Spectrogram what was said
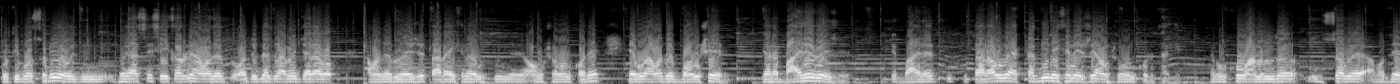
প্রতি বছরই হয়ে আসে, সেই কারণে আমাদের অযোধ্যা গ্রামের যারা আমাদের রয়েছে, তারা এখানে অংশগ্রহণ করে এবং আমাদের বংশের যারা বাইরে রয়েছে, সে বাইরের তারাও একটা দিন এখানে এসে অংশগ্রহণ করে থাকে। এবং খুব আনন্দ উৎসবে আমাদের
